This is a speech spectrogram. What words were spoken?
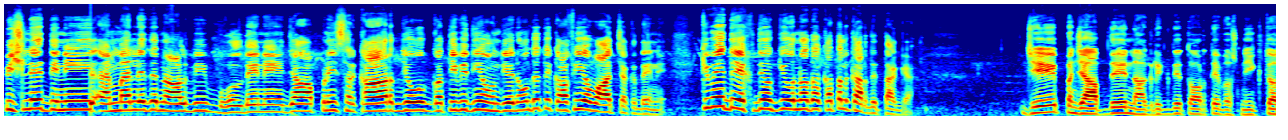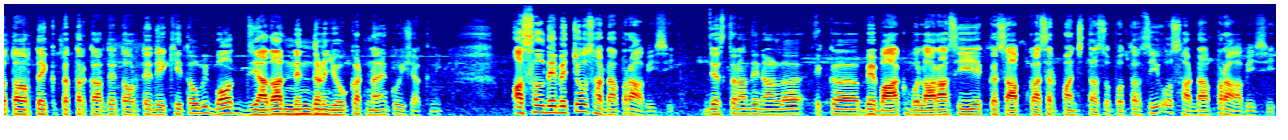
ਪਿਛਲੇ ਦਿਨੀ ਐਮਐਲਏ ਦੇ ਨਾਲ ਵੀ ਬੋਲਦੇ ਨੇ ਜਾਂ ਆਪਣੀ ਸਰਕਾਰ ਜੋ ਗਤੀਵਿਧੀਆਂ ਹੁੰਦੀਆਂ ਨੇ, ਉਹਦੇ ਤੇ ਕਾਫੀ ਆਵਾਜ਼ ਚੱਕਦੇ ਨੇ। ਕਿਵੇਂ ਦੇਖਦੇ ਹੋ ਕਿ ਉਹਨਾਂ ਦਾ ਕਤਲ ਕਰ ਦਿੱਤਾ ਗਿਆ? ਜੇ ਪੰਜਾਬ ਦੇ ਨਾਗਰਿਕ ਦੇ ਤੌਰ ਤੇ, ਵਸਨੀਕ ਦੇ ਤੌਰ ਤੇ, ਇੱਕ ਪੱਤਰਕਾਰ ਦੇ ਤੌਰ ਤੇ ਦੇਖੀਏ ਤਾਂ ਉਹ ਵੀ ਬਹੁਤ ਜ਼ਿਆਦਾ ਨਿੰਦਣਯੋਗ ਘਟਨਾ ਹੈ, ਕੋਈ ਸ਼ੱਕ ਨਹੀਂ। ਅਸਲ ਦੇ ਵਿੱਚ ਉਹ ਸਾਡਾ ਭਰਾ ਵੀ ਸੀ। ਜਿਸ ਤਰ੍ਹਾਂ ਦੇ ਨਾਲ ਇੱਕ ਬੇਬਾਕ ਬੁਲਾਰਾ ਸੀ, ਇੱਕ ਸਾਬਕਾ ਸਰਪੰਚ ਦਾ ਸੁਪੁੱਤਰ ਸੀ, ਉਹ ਸਾਡਾ ਭਰਾ ਵੀ ਸੀ।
